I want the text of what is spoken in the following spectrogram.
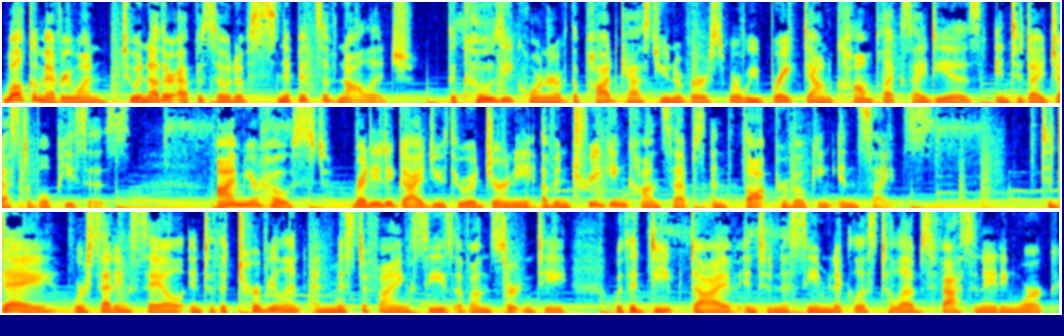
Welcome, everyone, to another episode of Snippets of Knowledge, the cozy corner of the podcast universe where we break down complex ideas into digestible pieces. I'm your host, ready to guide you through a journey of intriguing concepts and thought provoking insights. Today, we're setting sail into the turbulent and mystifying seas of uncertainty with a deep dive into Nassim Nicholas Taleb's fascinating work,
